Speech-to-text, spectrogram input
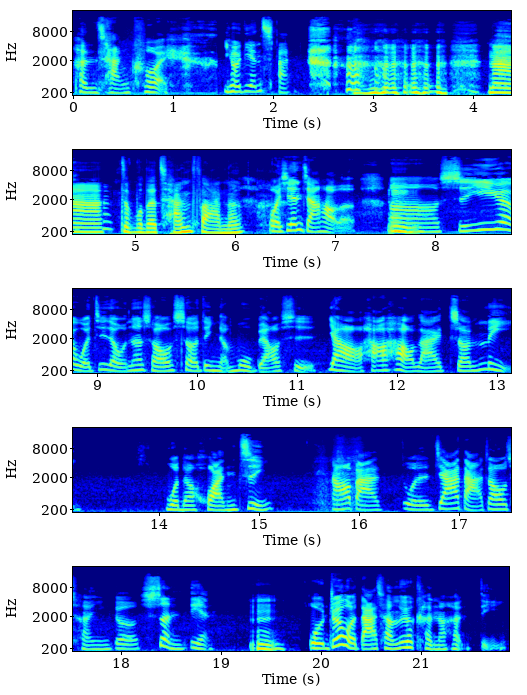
很惭愧。有点惨，那怎么的惨法呢？我先讲好了。嗯，十一月我记得我那时候设定的目标是要好好来整理我的环境，然后把我的家打造成一个圣殿。嗯，我觉得我达成率可能很低。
